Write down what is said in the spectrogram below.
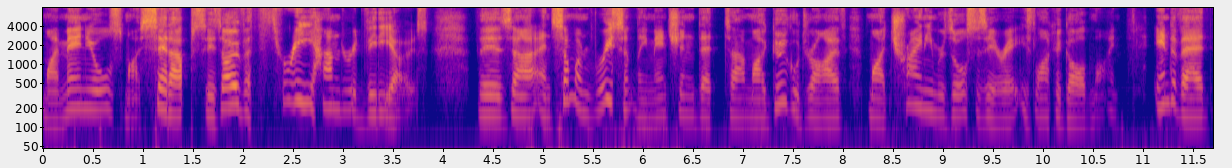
my manuals my setups. There's over 300 videos. There's uh, and someone recently mentioned that uh, my Google Drive my training resources area is like a gold mine end of ad.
